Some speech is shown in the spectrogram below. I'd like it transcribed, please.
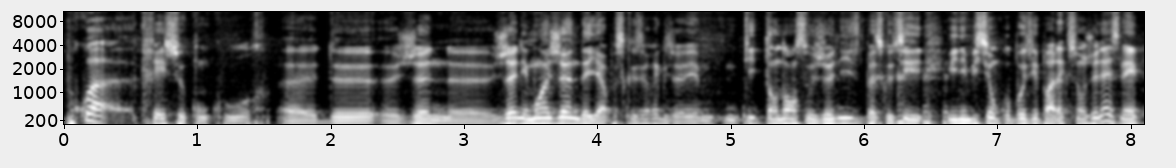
pourquoi créer ce concours euh, de euh, jeunes, euh, jeunes et moins jeunes d'ailleurs, parce que c'est vrai que j'ai une petite tendance au jeunisme, parce que c'est une émission proposée par l'Action Jeunesse, mais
